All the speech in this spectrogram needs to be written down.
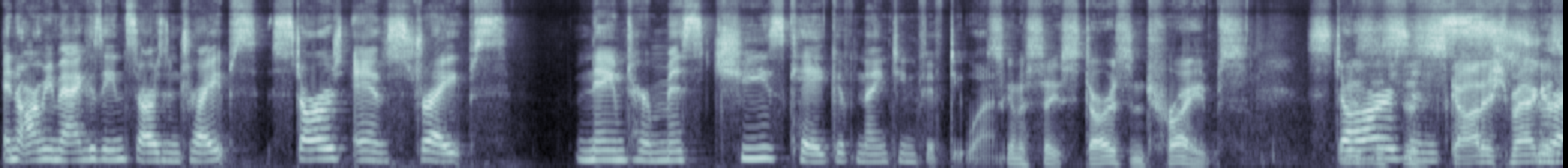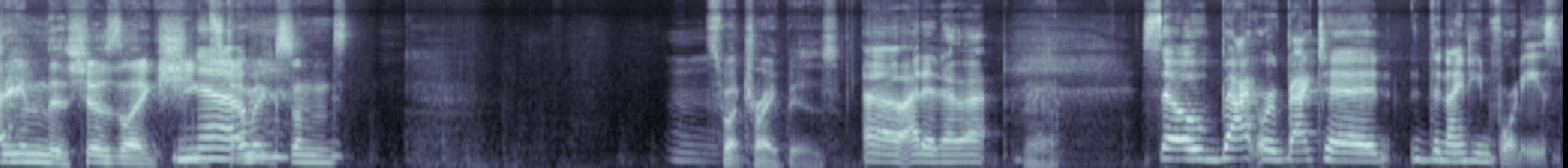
in Army magazine, Stars and Stripes, Stars and Stripes named her Miss Cheesecake of 1951. I was gonna say Stars and Tripes. Stars is this, and Scottish Stri- magazine that shows like sheep No. stomachs and. That's what tripe is. Oh, I didn't know that. Yeah. So back or back to the 1940s.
